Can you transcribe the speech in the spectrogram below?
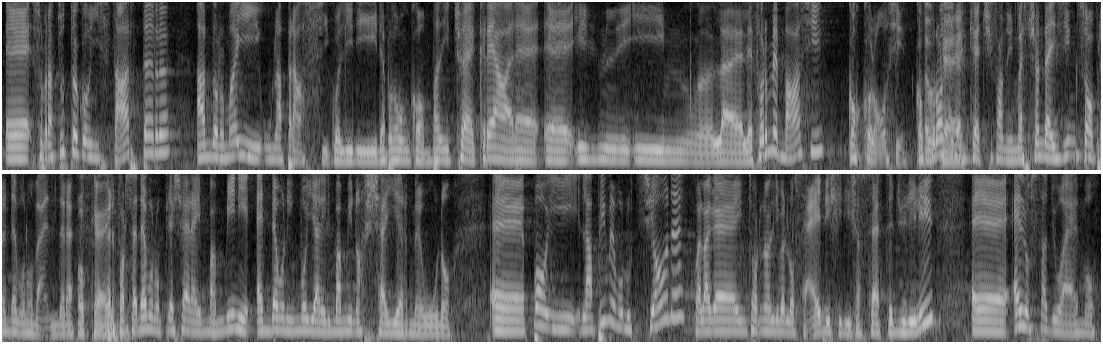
eh, soprattutto con gli starter hanno ormai una prassi quelli di The Pokémon Company, cioè creare eh, il- i- le, le forme basi coccolosi. Coccolosi Ok. perché ci fanno il merchandising sopra e devono vendere. Ok. Per forza devono piacere ai bambini e devono invogliare il bambino a sceglierne uno. Eh, poi la prima evoluzione, quella che è intorno al livello 16, 17, giri lì, eh, è lo stadio emo.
